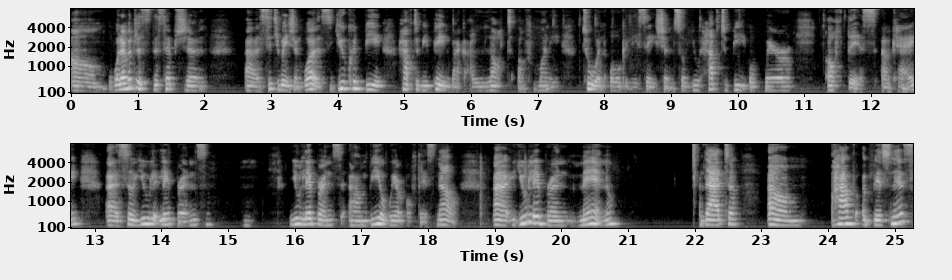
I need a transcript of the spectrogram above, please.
um, whatever this deception uh, situation was you could be have to be paying back a lot of money to an organization. So you have to be aware of this okay? Uh, so you Librans you Librans um, be aware of this. Now uh, you Libran men that um, have a business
